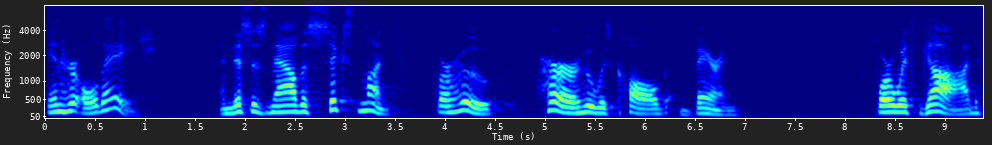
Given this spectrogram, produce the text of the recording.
in her old age. And this is now the sixth month for who? Her who was called barren. For with God,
